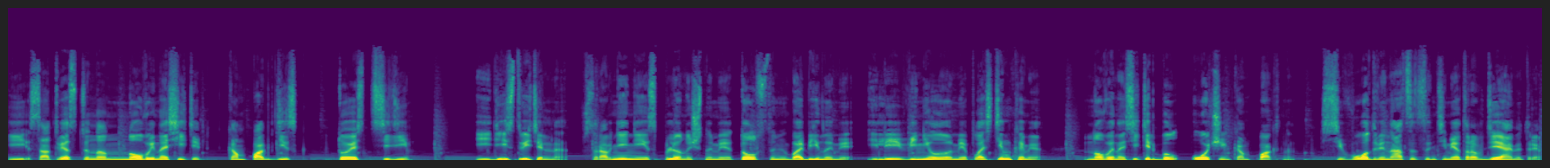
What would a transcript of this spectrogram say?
и, соответственно, новый носитель – компакт-диск, то есть CD. И действительно, в сравнении с пленочными толстыми бобинами или виниловыми пластинками – новый носитель был очень компактным, всего 12 см в диаметре.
